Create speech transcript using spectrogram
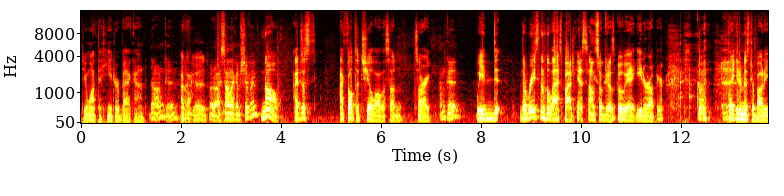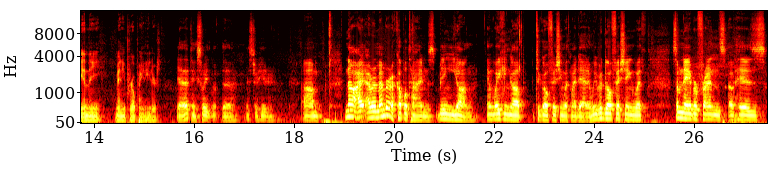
Do you want the heater back on? No, I'm good. Okay. I'm good. What do I sound like? I'm shivering. No, I just I felt a chill all of a sudden. Sorry. I'm good. We did, the reason the last podcast sounds so good is go get a heater up here. Thank you to Mr. Buddy and the mini propane heaters. Yeah, that thing's sweet, the Mr. Heater. Um, no, I, I remember a couple times being young and waking up to go fishing with my dad, and we would go fishing with some neighbor friends of his.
